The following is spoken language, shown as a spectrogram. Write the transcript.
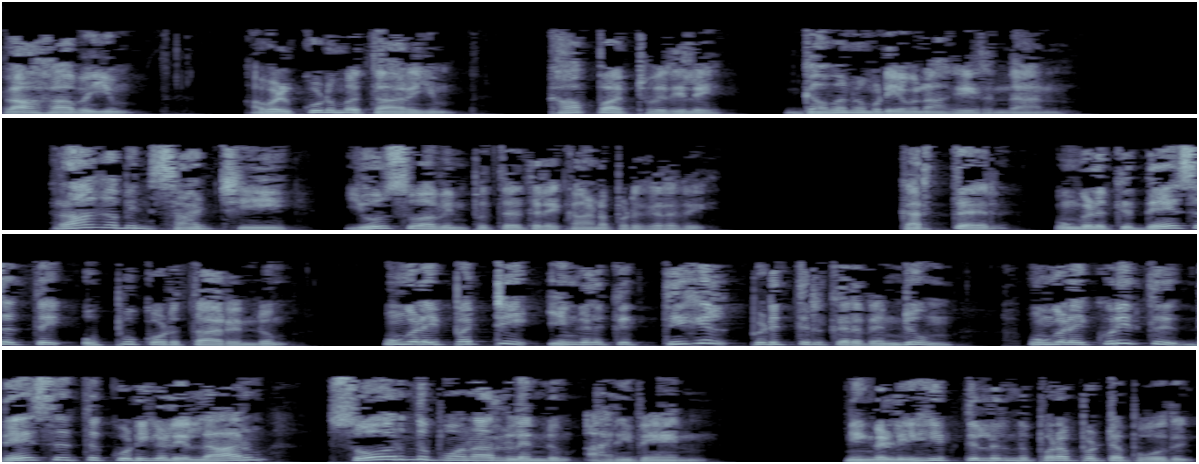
ராகாவையும் அவள் குடும்பத்தாரையும் காப்பாற்றுவதிலே கவனமுடையவனாக இருந்தான். ராகாவின் சாட்சி யோசுவாவின் புத்தகத்திலே காணப்படுகிறது. கர்த்தர் உங்களுக்கு தேசத்தை ஒப்புக் கொடுத்தார் என்றும் உங்களைப் பற்றி எங்களுக்கு திகில் பிடித்திருக்கிறதென்றும் உங்களை குறித்து தேசத்து குடிகள் எல்லாரும் சோர்ந்து போனார்கள் என்றும் அறிவேன். நீங்கள் எகிப்திலிருந்து புறப்பட்ட போது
